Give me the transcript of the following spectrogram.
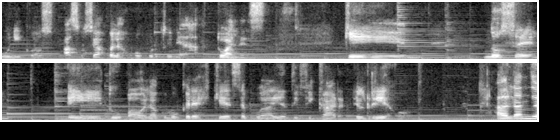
únicos asociados con las oportunidades actuales. Que no sé, eh, tú Paola, ¿cómo crees que se pueda identificar el riesgo? Hablando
